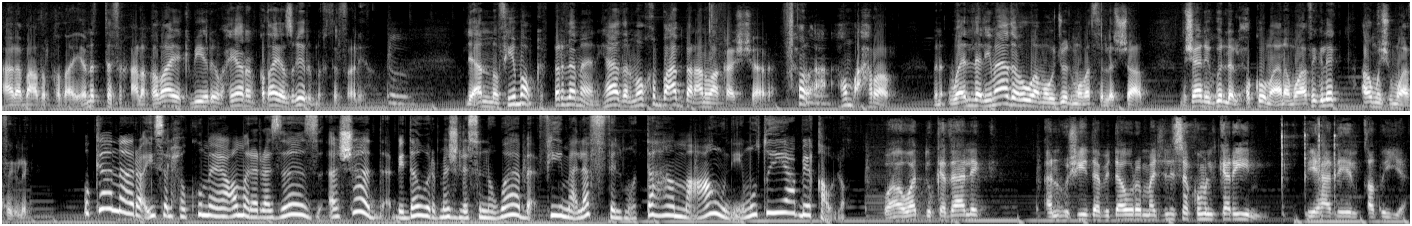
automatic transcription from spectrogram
على بعض القضايا. نتفق على قضايا كبيرة وأحيانا قضايا صغيرة بنختلف عليها. لأنه في موقف برلماني. هذا الموقف بعبر عن واقع الشارع. هم أحرار. وإلا لماذا هو موجود ممثل للشعب؟ مشان يقول للحكومة أنا موافق لك أو مش موافق لك. وكان رئيس الحكومة عمر الرزاز أشاد بدور مجلس النواب في ملف المتهم عوني مطيع بقوله. وأود كذلك أن أشيد بدور مجلسكم الكريم في هذه القضية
